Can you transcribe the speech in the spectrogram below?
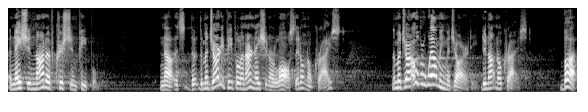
A nation not of Christian people. No, it's the, the majority of people in our nation are lost. They don't know Christ. The majority, overwhelming majority, do not know Christ. But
